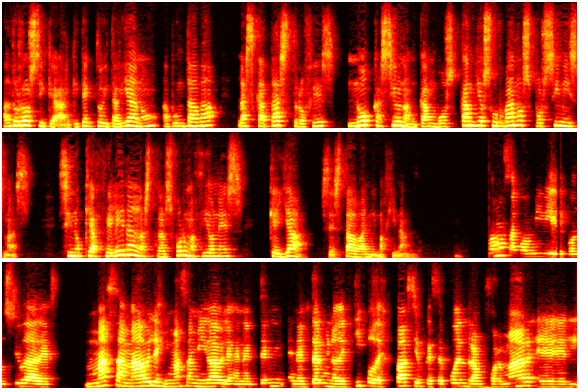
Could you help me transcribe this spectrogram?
Aldo Rossi, que arquitecto italiano, apuntaba las catástrofes no ocasionan cambios urbanos por sí mismas, sino que aceleran las transformaciones que ya se estaban imaginando. Vamos a convivir con ciudades más amables y más amigables en el, en el término de tipo de espacios que se pueden transformar, eh,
